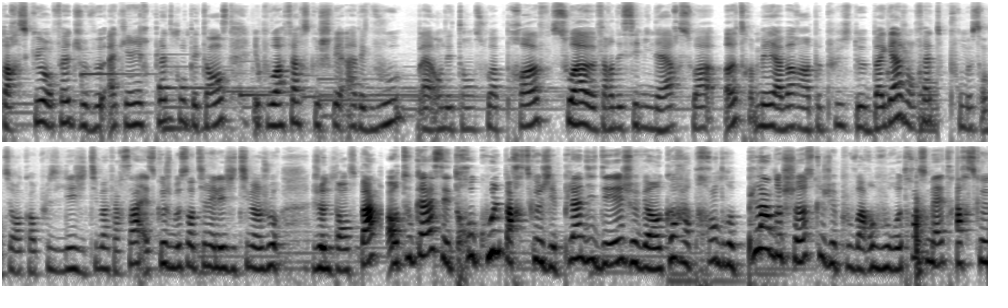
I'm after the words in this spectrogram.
parce que en fait, je veux acquérir plein de compétences et pouvoir faire ce que je fais avec vous bah, en étant soit prof, soit euh, faire des séminaires, soit autre, mais avoir un peu plus de bagage en fait pour me sentir encore plus légitime à faire ça. Est-ce que je me sentirai légitime un jour? Je ne pense pas. En tout cas, c'est trop cool parce que j'ai plein d'idées. Je vais encore apprendre plein de choses que je vais pouvoir vous retransmettre parce que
